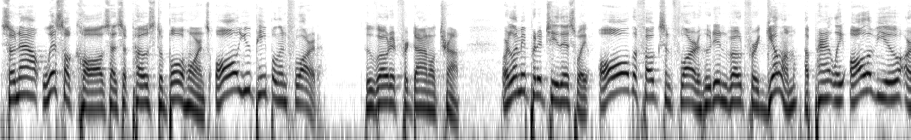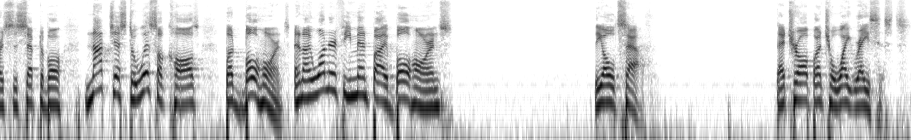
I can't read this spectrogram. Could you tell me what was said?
So now, whistle calls as opposed to bullhorns. All you people in Florida who voted for Donald Trump. Or let me put it to you this way all the folks in Florida who didn't vote for Gillum, apparently all of you are susceptible not just to whistle calls, but bullhorns. And I wonder if he meant by bullhorns the Old South. That you're all a bunch of white racists.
